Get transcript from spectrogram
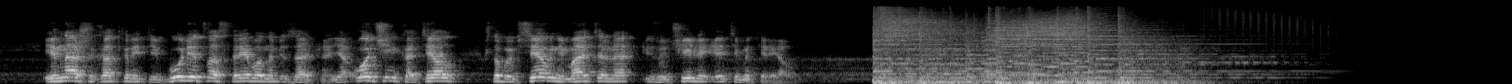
и наших открытий будет востребован обязательно. Я очень хотел, чтобы все внимательно изучили эти материалы.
